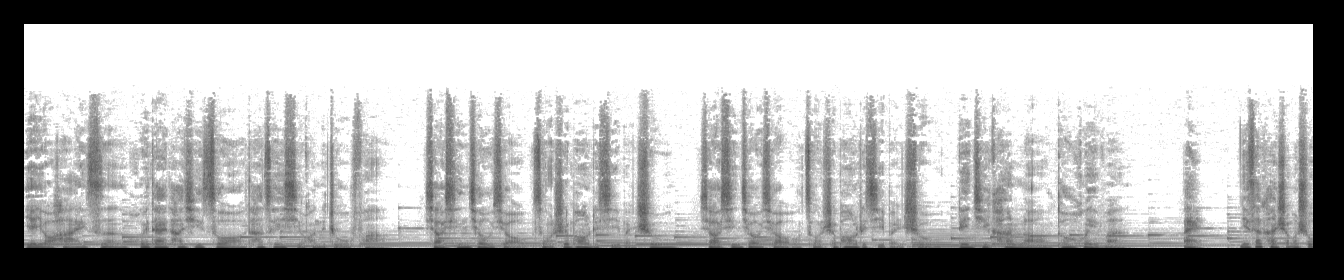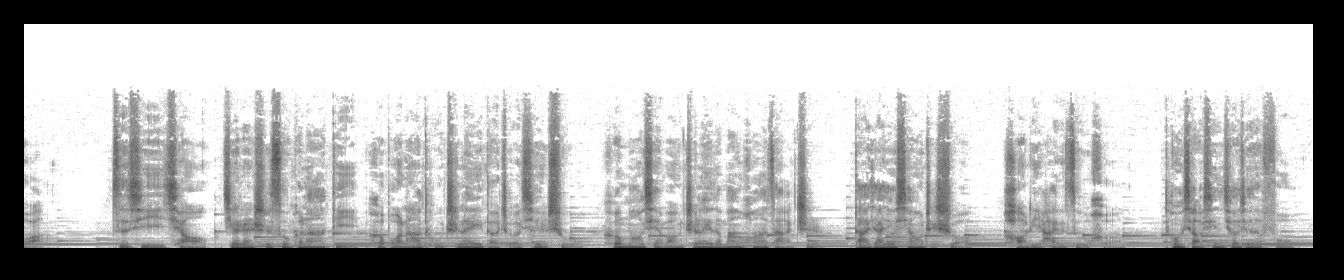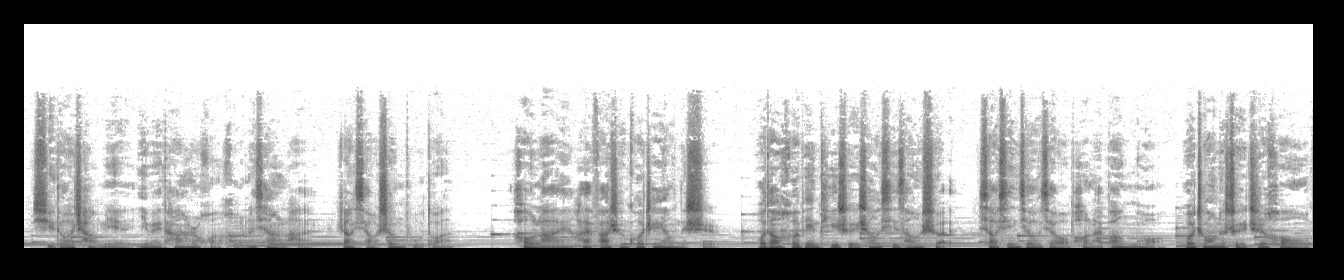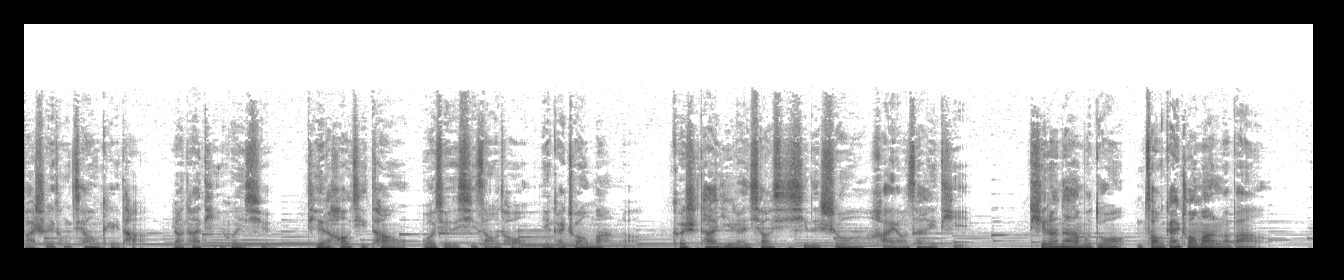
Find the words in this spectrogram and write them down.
也有孩子会带他去做他最喜欢的竹筏。小新舅舅总是抱着几本书，小新舅舅总是抱着几本书，邻居看了都会问：“哎。”你在看什么书啊？仔细一瞧，竟然是苏格拉底和柏拉图之类的哲学书和冒险王之类的漫画杂志。大家就笑着说：“好厉害的组合！”托小新舅舅的福，许多场面因为他而缓和了下来，让笑声不断。后来还发生过这样的事：我到河边提水烧洗澡水，小新舅舅跑来帮我。我装了水之后，把水桶交给他，让他提回去。提了好几趟，我觉得洗澡桶应该装满了，可是他依然笑嘻嘻地说还要再提。提了那么多，早该装满了吧？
